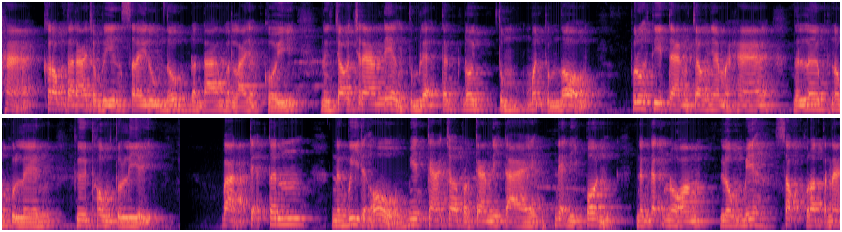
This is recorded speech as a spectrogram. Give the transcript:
ថាក្រុមតារាចម្រៀងស្រីរូបនោះដណ្ដើមកន្លែងអង្គុយនិងចោលច្រាននាងទម្លាក់ទឹកដូចទំមិនទំនងព្រោះទីតាំងចង់ញ៉ាំអាហារនៅលើភ្នំគូលែនគឺធំទូលាយបាទតេតិននឹងវីដេអូមានការចោទប្រកាន់នេះដែរអ្នកនិពន្ធនិងដឹកនាំលោកមាសសុករតនៈ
